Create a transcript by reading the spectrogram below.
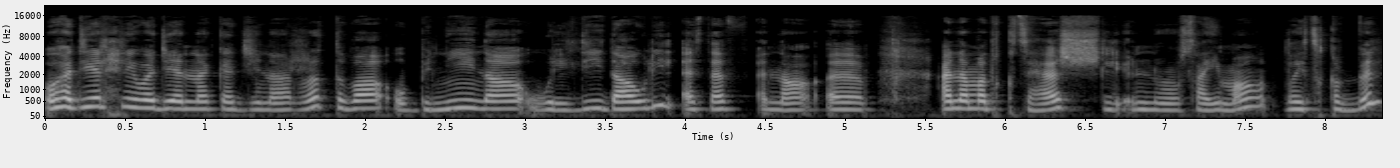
وهذه الحليوه ديالنا كتجينا رطبة وبنينة ولذيذة وللأسف أنا آه أنا ما دقتهاش لأنه صايمة الله يتقبل.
